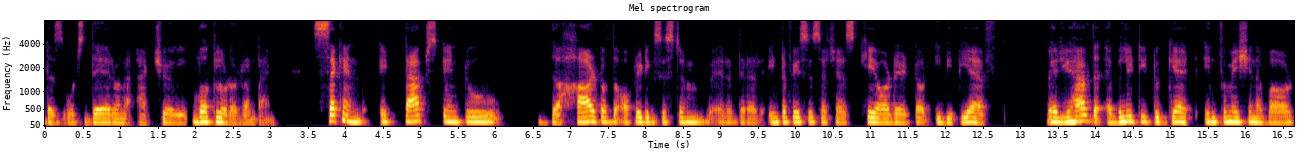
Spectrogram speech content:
does what's there on an actual workload or runtime. Second it taps into the heart of the operating system where there are interfaces such as k-audit or ebpf where you have the ability to get information about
